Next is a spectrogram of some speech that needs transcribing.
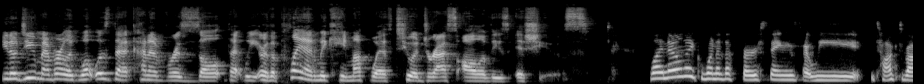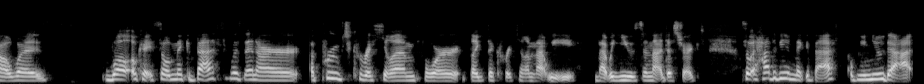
you know, do you remember like what was that kind of result that we, or the plan we came up with to address all of these issues? Well, I know like one of the first things that we talked about was well, okay, so Macbeth was in our approved curriculum for like the curriculum that we that we used in that district. So it had to be a Macbeth. We knew that.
